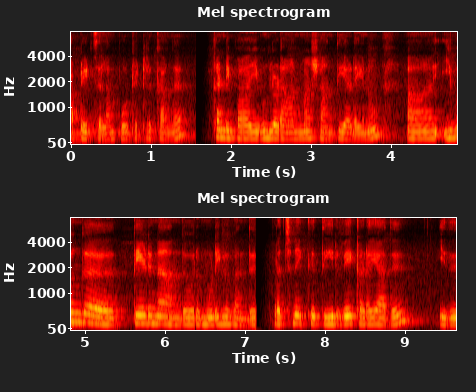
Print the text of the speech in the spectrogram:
அப்டேட்ஸ் எல்லாம் போட்டுட்ருக்காங்க கண்டிப்பாக இவங்களோட ஆன்மா சாந்தி அடையணும். இவங்க தேடின அந்த ஒரு முடிவு வந்து பிரச்சனைக்கு தீர்வே கிடையாது. இது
